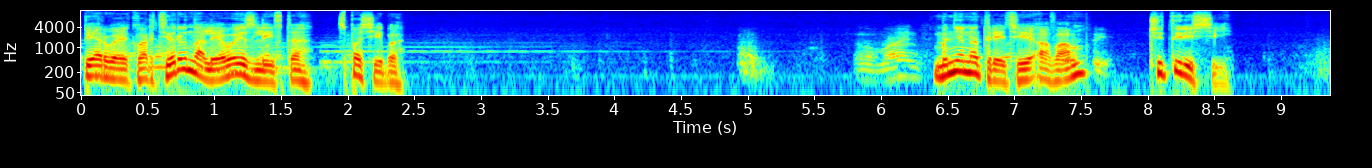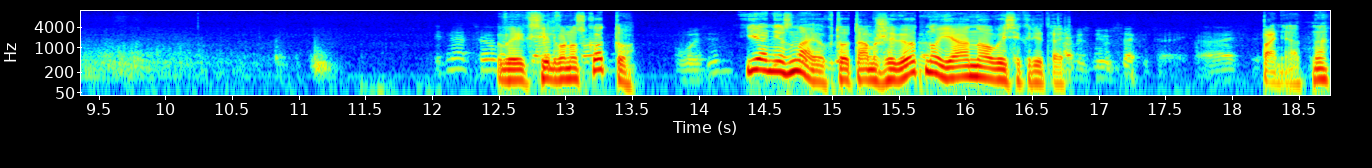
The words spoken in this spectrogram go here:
Первая квартира налево из лифта. Спасибо. Мне на третьей, а вам? 4С. Вы к Сильвану Скотту? Я не знаю, кто там живет, но я новый секретарь. Понятно.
